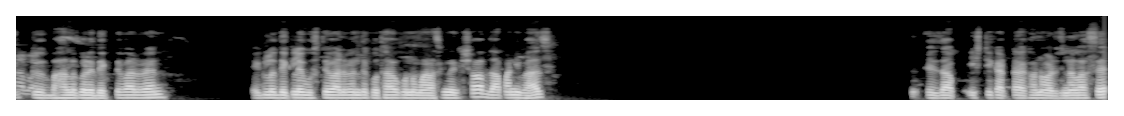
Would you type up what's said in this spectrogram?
একটু ভালো করে দেখতে পারবেন। এগুলো দেখলে বুঝতে পারবেন যে কোথাও কোনো মারাসিক সব জাপানি ভাজ। এই জাপ স্টিকারটা এখন অরিজিনাল আছে।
